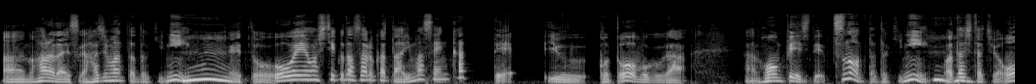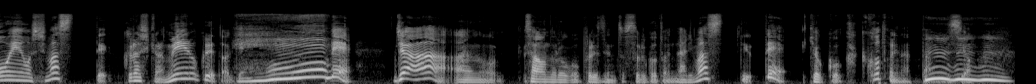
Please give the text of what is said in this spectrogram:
あの、ハラダイスが始まった時に、うんえっと、応援をしてくださる方はいませんかっていうことを僕が、あの、ホームページで募った時にうんう、ん私たちは応援をしますって、倉敷からメールをくれたわけ。で、じゃあ、あの、サウンドロゴをプレゼントすることになりますって言って、曲を書くことになったんですよ。うんうん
